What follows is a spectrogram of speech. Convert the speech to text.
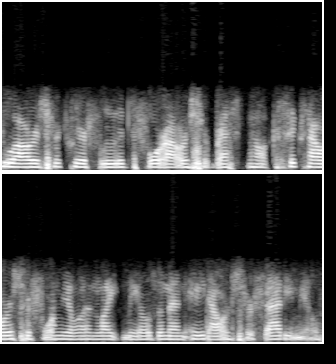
two hours for clear fluids, four hours for breast milk, six hours for formula and light meals, and then eight hours for fatty meals.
